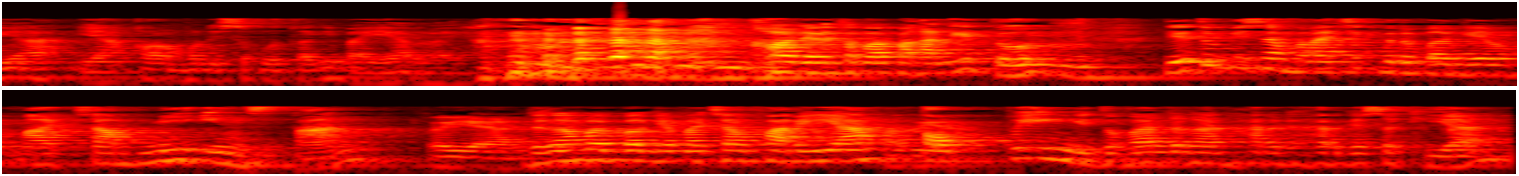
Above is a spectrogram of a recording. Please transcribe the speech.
ya, ya kalau mau disebut lagi bayar lah ya. kalau dari tempat makan itu, Hmm. dia tuh bisa meracik berbagai macam mie instan Oh iya. dengan berbagai macam varian, Varian. topping gitu kan dengan harga-harga sekian.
